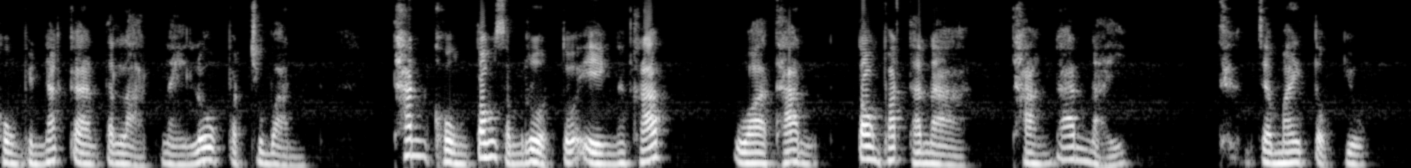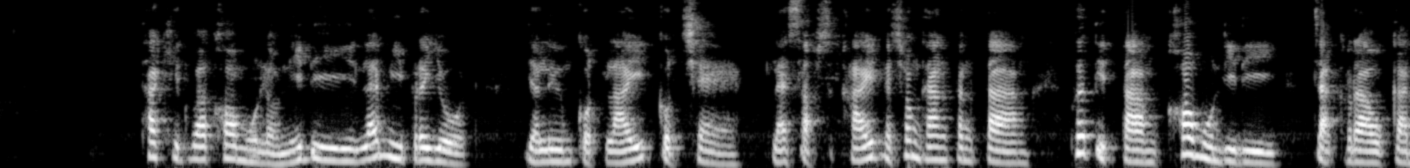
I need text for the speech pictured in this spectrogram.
คงเป็นนักการตลาดในโลกปัจจุบัน ท่านคงต้องสำรวจตัวเองนะครับ ว่าท่านต้องพัฒนาทางด้านไหน ถึงจะไม่ตกยุค ถ้าคิดว่าข้อมูลเหล่านี้ดีและมีประโยชน์ อย่าลืมกดไลค์กดแชร์ และ Subscribe ในช่องทางต่างๆ เพื่อติดตามข้อมูลดีๆ จากเรากัน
